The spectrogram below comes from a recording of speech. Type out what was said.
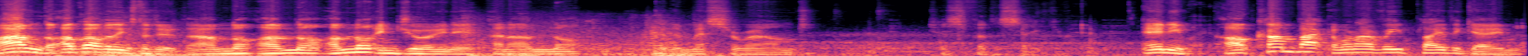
I haven't got I've got other things to do now. I'm not I'm not I'm not enjoying it and I'm not gonna mess around just for the sake of it. Anyway, I'll come back and when I replay the game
